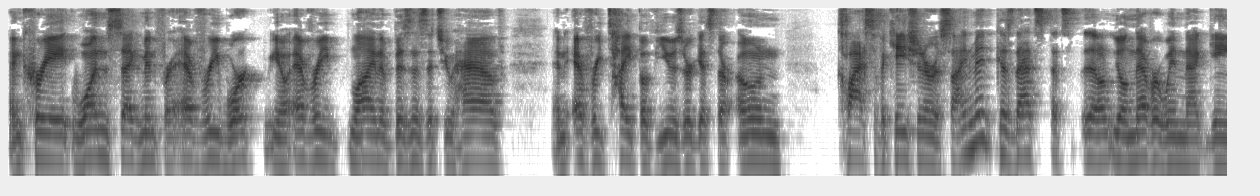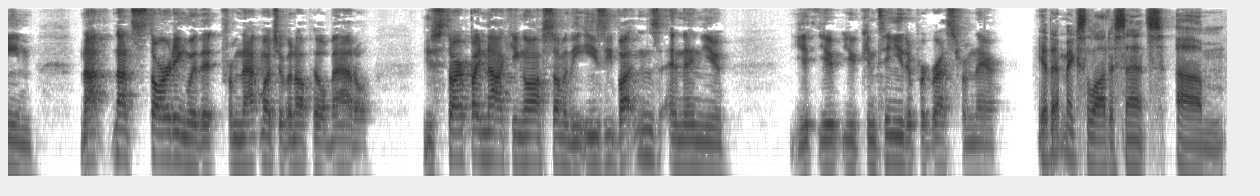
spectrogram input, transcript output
and create one segment for every work, you know, every line of business that you have, and every type of user gets their own classification or assignment because that's that's you'll never win that game not not starting with it from that much of an uphill battle. You start by knocking off some of the easy buttons and then you you you, you continue to progress from there. Yeah that makes a lot of sense. Um,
